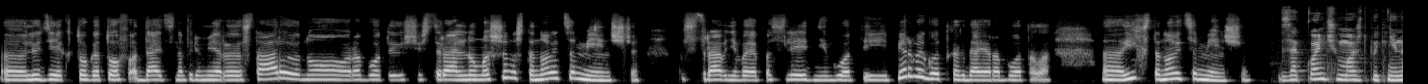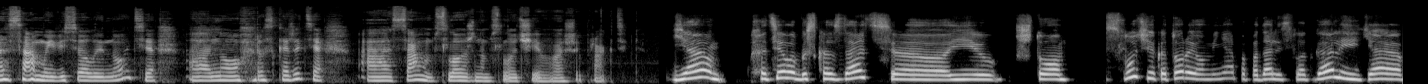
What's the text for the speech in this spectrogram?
э, людей, кто готов отдать, например, старую, но работающую стиральную машину, становится меньше. Сравнивая последний год и первый год, когда я работала, их становится меньше. Закончу, может быть, не на самой веселой ноте, а, но расскажите о самом сложном случае в вашей практике. Я хотела бы сказать, э, и что случаи, которые у меня попадались в Латгалии, я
